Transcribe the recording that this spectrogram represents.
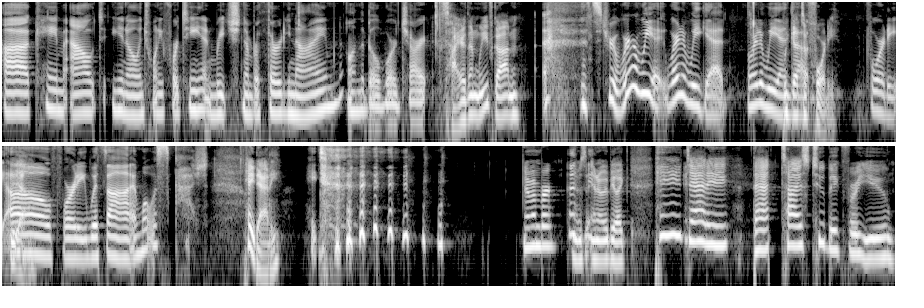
uh, came out, you know, in 2014 and reached number 39 on the Billboard chart. It's higher than we've gotten. It's true. Where are we? Where did we get? Where did we end We got to up? 40. 40. Oh, 40 with uh and what was gosh. Hey, Daddy. Hey, Remember? It was, and it would be like, "Hey, Daddy, that tie's too big for you."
